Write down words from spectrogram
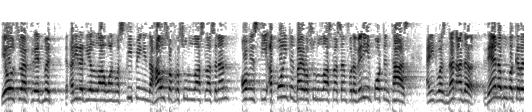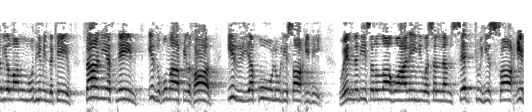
They also have to admit that Ali radiallahu anh was sleeping in the house of Rasulullah sallallahu alaihi wasallam, obviously appointed by Rasulullah sallallahu alaihi wasallam for a very important task. And it was none other than Abu Bakr radiallahu anhu with him in the cave. ثاني اثنين إذ هما في الغار إذ يقول لصاحبه When Nabi sallallahu alayhi wasallam said to his sahib,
